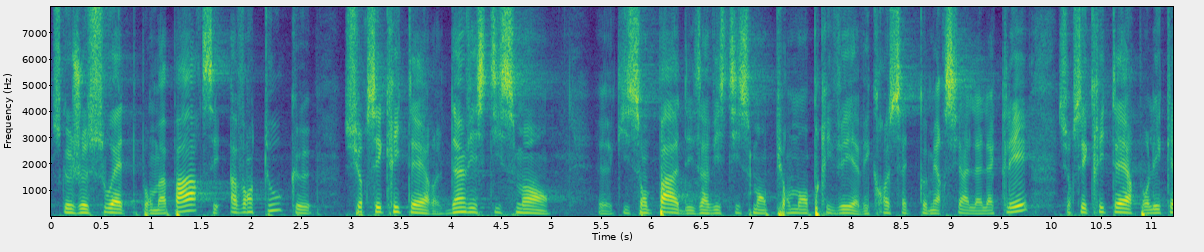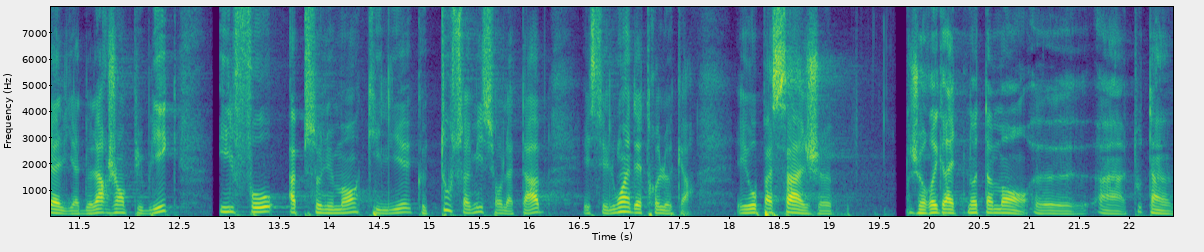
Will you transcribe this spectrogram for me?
Ce que je souhaite pour ma part, c'est avant tout que sur ces critères d'investissement euh, qui ne sont pas des investissements purement privés avec recettes commerciales à la clé, sur ces critères pour lesquels il y a de l'argent public, il faut absolument qu'il y ait que tout soit mis sur la table, et c'est loin d'être le cas. Et au passage, je regrette notamment euh, tout un,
